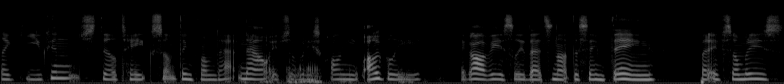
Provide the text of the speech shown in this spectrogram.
Like, you can still take something from that. Now, if somebody's calling you ugly, like, obviously that's not the same thing. But if somebody's,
